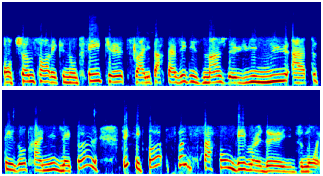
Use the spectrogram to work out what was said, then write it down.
ton chum sort avec une autre fille, que tu vas aller partager des images de lui nu à tous tes autres amis de l'école? Tu sais, c'est pas, c'est pas une façon de vivre un deuil, du moins.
